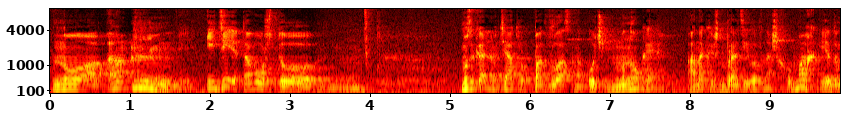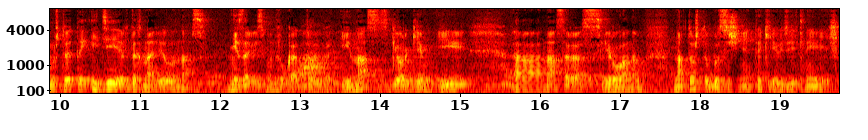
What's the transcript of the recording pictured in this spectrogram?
Но идея того, что музыкальному театру подвластно очень многое, она, конечно, бродила в наших умах, и я думаю, что эта идея вдохновила нас, независимо друг от друга, и нас с Георгием, и а, Насара с Ирланом, на то, чтобы сочинять такие удивительные вещи.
